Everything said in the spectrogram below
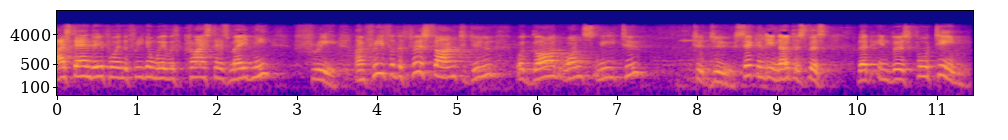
I stand therefore in the freedom wherewith Christ has made me free. I'm free for the first time to do what God wants me to, to do. Secondly, notice this that in verse 14,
